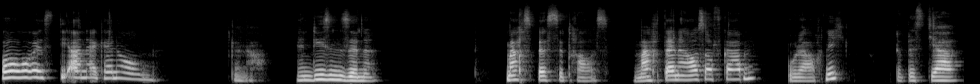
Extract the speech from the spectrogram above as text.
Wo ist die Anerkennung? Genau. In diesem Sinne. Mach's Beste draus. Mach deine Hausaufgaben oder auch nicht. Du bist ja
